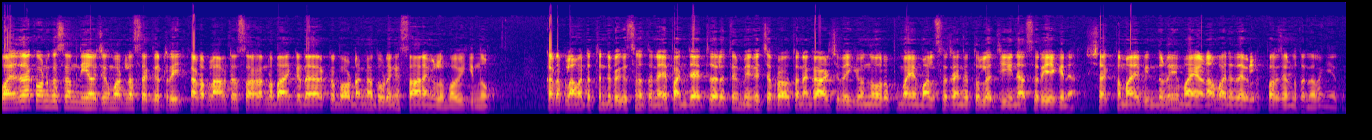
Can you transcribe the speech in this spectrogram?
വനിതാ കോൺഗ്രസ് എം നിയോജക മണ്ഡലം സെക്രട്ടറി കടപ്ലാമറ്റ സഹകരണ ബാങ്ക് ഡയറക്ടർ ബോർഡ് അംഗം തുടങ്ങിയ സ്ഥാനങ്ങളും വഹിക്കുന്നു. കടപ്ലാമറ്റത്തിന്റെ വികസനത്തിനായി പഞ്ചായത്ത് തലത്തിൽ മികച്ച പ്രവർത്തനം കാഴ്ചവെക്കുമെന്ന് ഉറപ്പുമായ മത്സരരംഗത്തുള്ള ജീന സിറിയകിന് ശക്തമായ പിന്തുണയുമായാണ് വനിതകൾ പ്രചരണത്തിനിറങ്ങിയത്.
